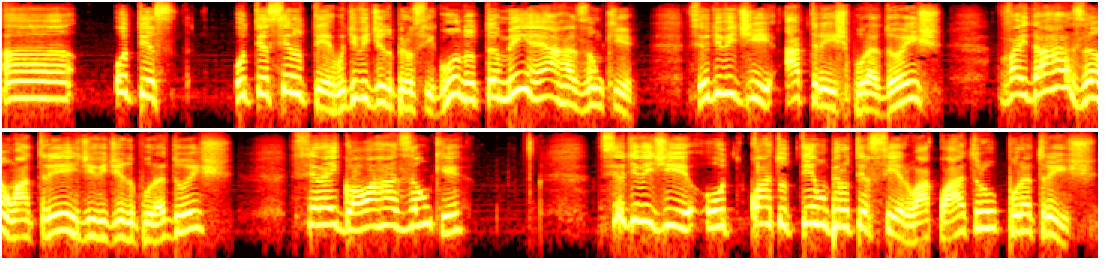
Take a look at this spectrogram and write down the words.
ah, o, te o terceiro termo dividido pelo segundo também é a razão que. Se eu dividir A3 por A2, vai dar razão. A3 dividido por A2 será igual à razão que. Se eu dividir o quarto termo pelo terceiro, A4 por A3,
